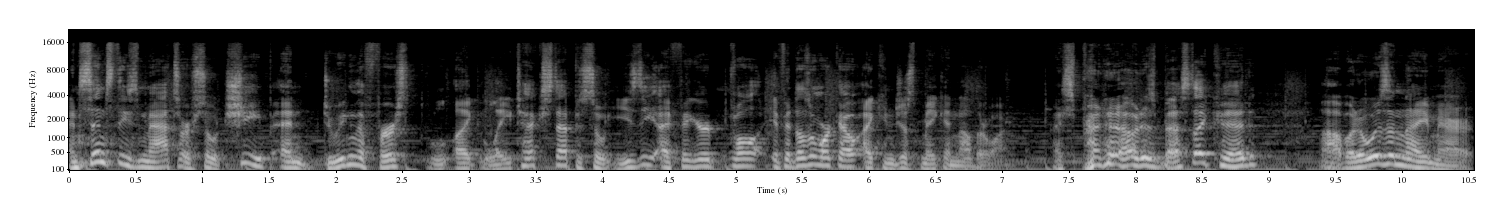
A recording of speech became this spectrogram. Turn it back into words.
And since these mats are so cheap and doing the first like latex step is so easy, I figured, well, if it doesn't work out, I can just make another one. I spread it out as best I could, uh, but it was a nightmare.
